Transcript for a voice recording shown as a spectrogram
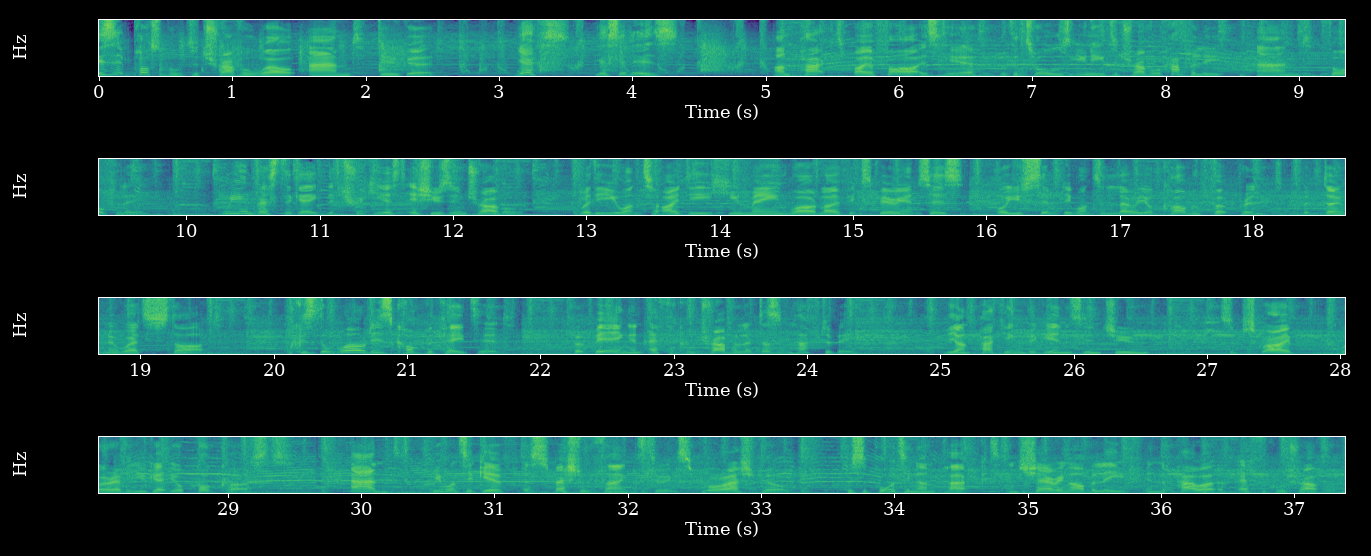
Is it possible to travel well and do good? Yes, yes, it is. Unpacked by Afar is here with the tools you need to travel happily and thoughtfully. We investigate the trickiest issues in travel, whether you want to ID humane wildlife experiences or you simply want to lower your carbon footprint but don't know where to start. Because the world is complicated, but being an ethical traveller doesn't have to be. The unpacking begins in June. Subscribe wherever you get your podcasts. And we want to give a special thanks to Explore Asheville for supporting Unpacked and sharing our belief in the power of ethical travel.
